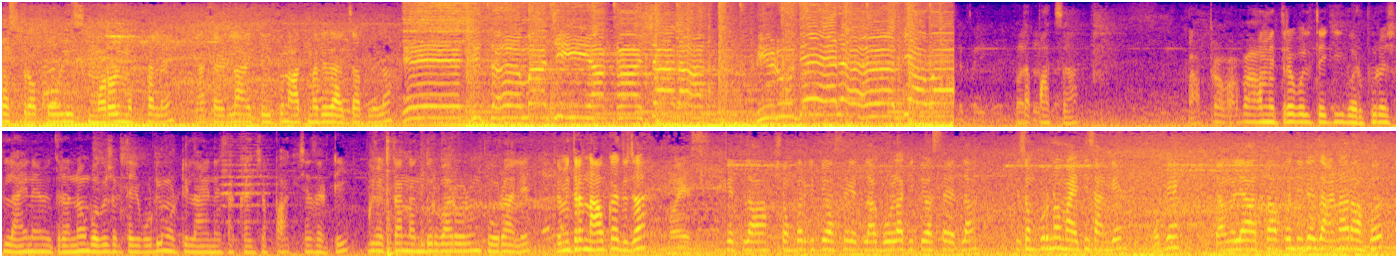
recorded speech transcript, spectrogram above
सशस्त्र पोलीस मरोल मुख्यालय या साईडला आहे. ते इथून आतमध्ये जायचं आपल्याला. माझी आकाशाला भिडू दे पाचचा. बापरा हा मित्र बोलते की भरपूर अशी लाईन आहे मित्रांनो बघू शकता एवढी मोठी लाईन आहे सकाळच्या पाचच्यासाठी बघू शकता नंदुरबारवरून पोरं आले. तर मित्र नाव काय तुझा? महेश. घेतला. शंभर किती वाजता घेतला? गोळा किती वाजता घेतला? ती संपूर्ण माहिती सांगेल. ओके त्यामुळे आता आपण तिथे जाणार आहोत.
